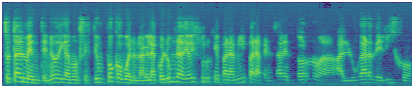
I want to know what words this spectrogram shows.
Totalmente, ¿no? Digamos, este, un poco, bueno, la, columna de hoy surge para mí para pensar en torno al lugar del hijo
